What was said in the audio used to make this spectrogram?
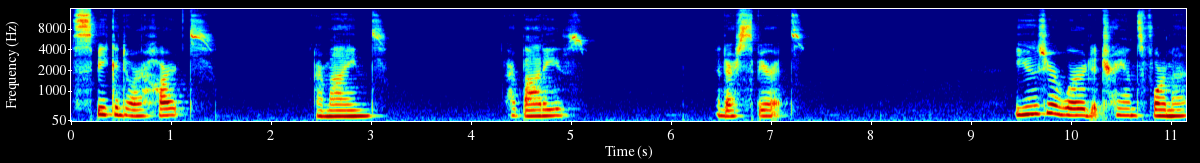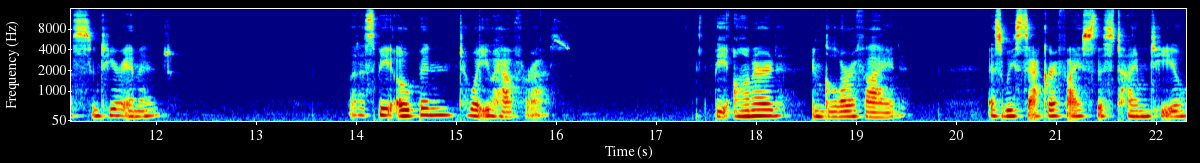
Speak into our hearts, our minds, our bodies, and our spirits. Use your word to transform us into your image. Let us be open to what you have for us. Be honored and glorified as we sacrifice this time to you.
